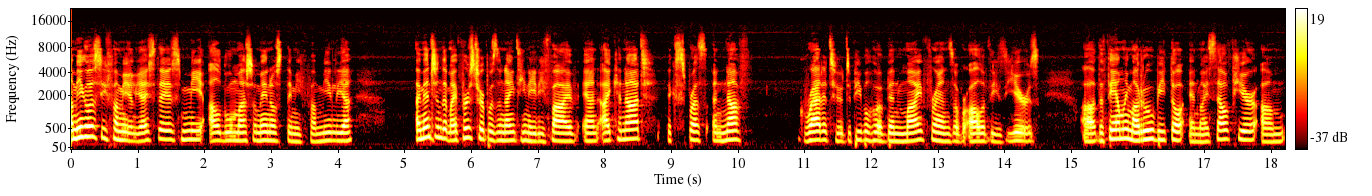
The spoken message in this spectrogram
Amigos y familia, este es mi álbum más o menos de mi familia. I mentioned that my first trip was in 1985, and I cannot express enough gratitude to people who have been my friends over all of these years. Uh, the family, Maru, Bito, and myself here. Um,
